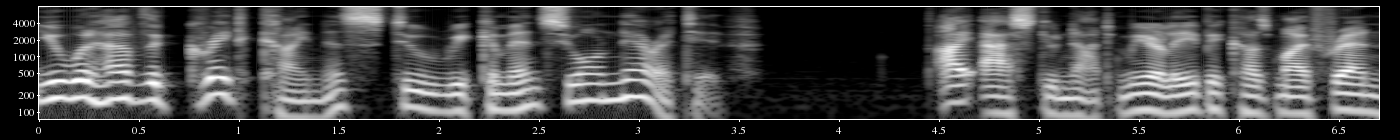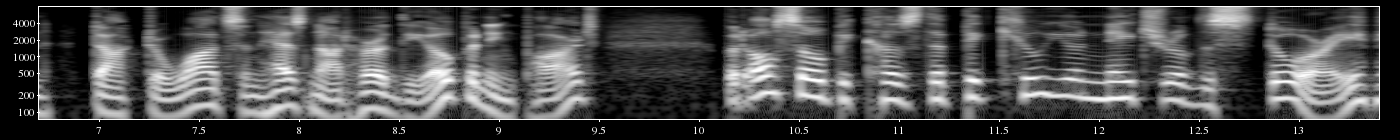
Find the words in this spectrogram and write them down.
you would have the great kindness to recommence your narrative. I ask you not merely because my friend Dr. Watson has not heard the opening part, but also because the peculiar nature of the story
